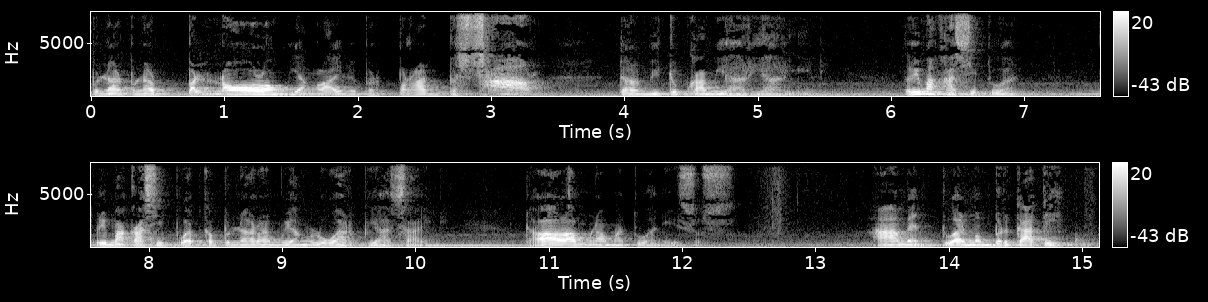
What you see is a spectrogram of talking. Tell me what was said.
benar-benar penolong yang lain berperan besar dalam hidup kami hari-hari ini. Terima kasih Tuhan. Terima kasih buat kebenaranmu yang luar biasa ini. Dalam nama Tuhan Yesus. Amin. Tuhan memberkati.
